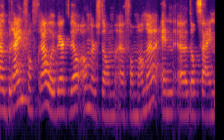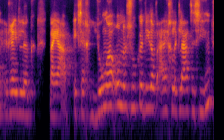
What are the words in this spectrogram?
Nou, het brein van vrouwen werkt wel anders dan uh, van mannen. En uh, dat zijn redelijk, nou ja, ik zeg jonge onderzoeken die dat eigenlijk laten zien.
